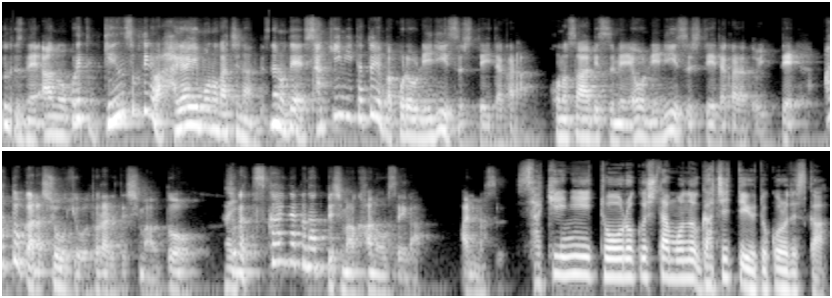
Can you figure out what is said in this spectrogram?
そうですね。あの、これって原則的には早い者勝ちなんです。なので、先に例えばこれをリリースしていたから、このサービス名をリリースしていたからといって、後から商標を取られてしまうと、はいそれが使えなくなってしまう可能性があります。先に登録したもの勝ちっていうところですか？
